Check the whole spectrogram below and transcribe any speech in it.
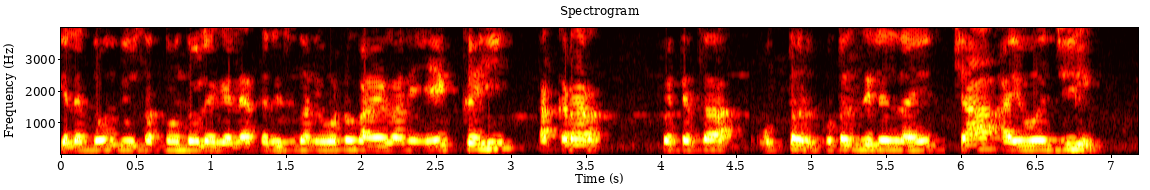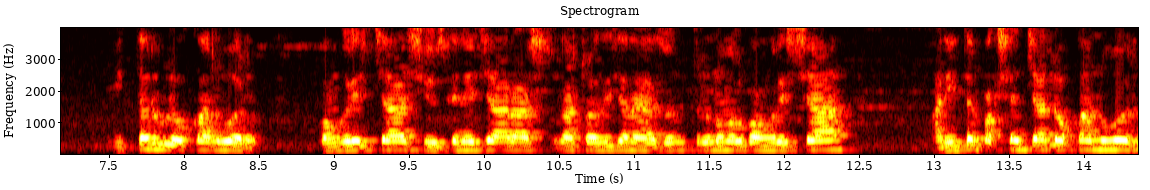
गेल्या दोन दिवसात नोंदवल्या गेल्या. तरी सुद्धा निवडणूक आयोगाने एकही तक्रार त्याचा उत्तर कुठंच दिलेलं नाही. च्या ऐवजी इतर लोकांवर काँग्रेसच्या शिवसेनेच्या राष्ट्र- राष्ट्रवादीच्या नाही अजून तृणमूल काँग्रेसच्या आणि इतर पक्षांच्या लोकांवर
